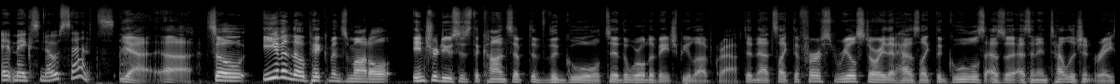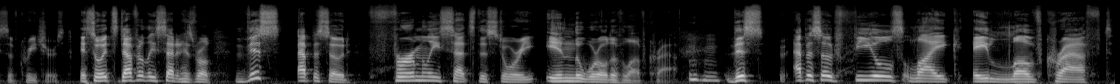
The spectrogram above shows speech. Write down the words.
it makes no sense. Yeah. Uh, so even though Pickman's model introduces the concept of the ghoul to the world of H.P. Lovecraft, and that's like the first real story that has like the ghouls as a, as an intelligent race of creatures. So it's definitely set in his world. This episode firmly sets this story in the world of Lovecraft. This episode feels like a Lovecraft.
